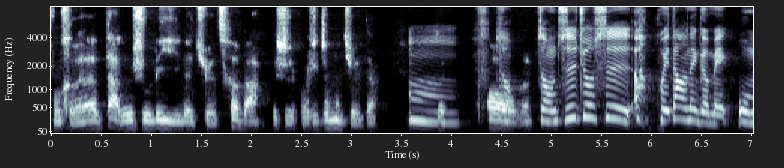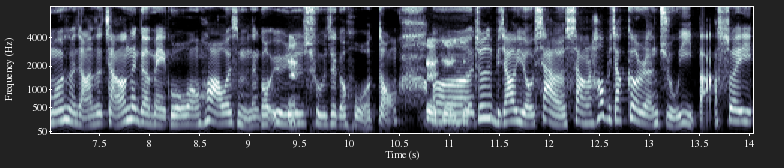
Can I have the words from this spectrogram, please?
符合大多数利益的决策吧。我是我是这么觉得。嗯，总总之就是啊，回到那个美，我们为什么讲到这？讲到那个美国文化为什么能够孕育出这个活动？对对对，呃，就是比较由下而上，然后比较个人主义吧，所以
